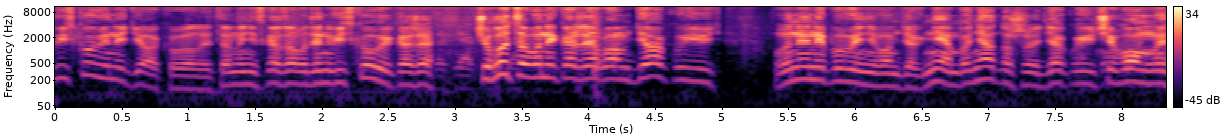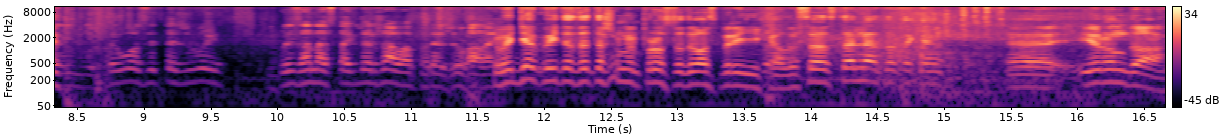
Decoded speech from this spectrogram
військові не дякували. Це мені сказав один військовий, каже, чого це вони каже, вам дякують, вони не повинні вам дякувати. Ні, понятно, що дякуючи вам, ми. Привозите ж ви. Ви за нас так держава переживала. Ви дякуєте за те, що ми просто до вас приїхали. Все остальне це таке е, ерунда.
